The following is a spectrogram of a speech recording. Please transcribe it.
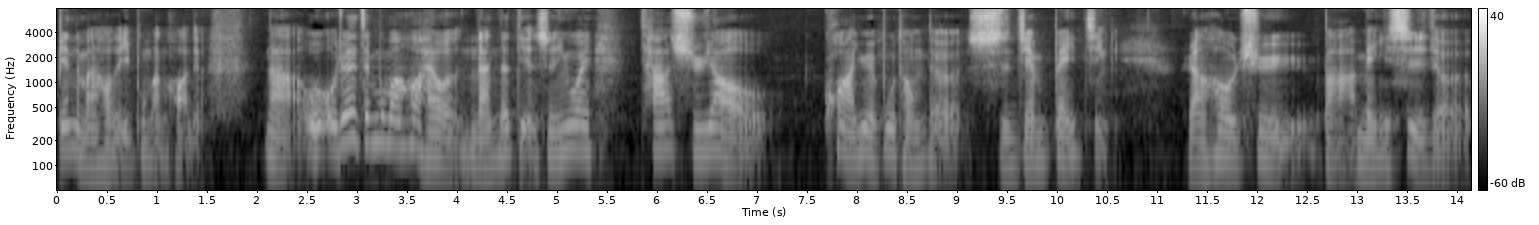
编的蛮好的一部漫画的。那我我觉得这部漫画还有难的点，是因为它需要跨越不同的时间背景，然后去把每一世的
